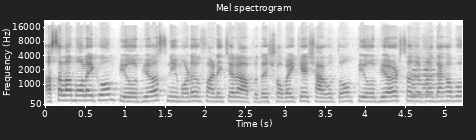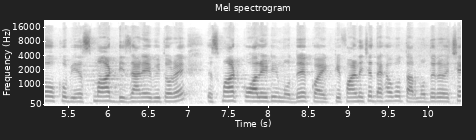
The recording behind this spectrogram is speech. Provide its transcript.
আসসালামু আলাইকুম পিও ভিউয়ার্স নিউ মডেল ফার্নিচারে আপনাদের সবাইকে স্বাগতম। পিও ভিউয়ার্স আজ আপনারা দেখাবো খুবই স্মার্ট ডিজাইনের ভিতরে স্মার্ট কোয়ালিটির মধ্যে কয়েকটি ফার্নিচার দেখাবো। তার মধ্যে রয়েছে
